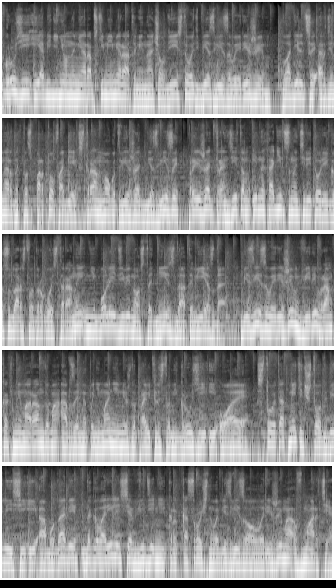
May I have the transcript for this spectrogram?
Грузией и Объединенными Арабскими Эмиратами начал действовать безвизовый режим. Владельцы ординарных паспортов обеих стран могут въезжать без визы, проезжать транзитом и находиться на территории государства другой стороны не более 90 дней с даты въезда. Безвизовый режим ввели в рамках меморандума о взаимопонимании между правительствами Грузии и ОАЭ. Стоит отметить, что Тбилиси и Абу-Даби договорились о введении краткосрочного безвизового режима в марте.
